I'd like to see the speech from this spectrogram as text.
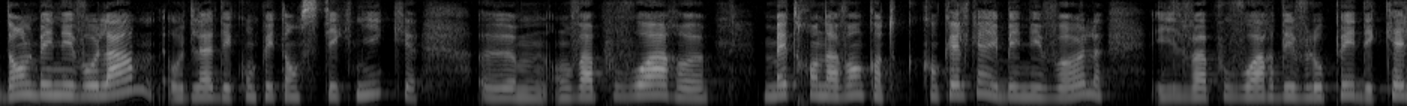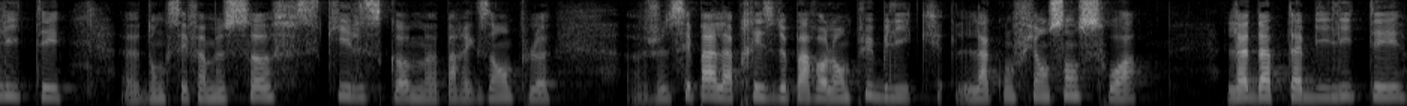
Dans le bénévolat, au-delà des compétences techniques, euh, on va pouvoir euh, mettre en avant, quand, quelqu'un est bénévole, il va pouvoir développer des qualités. Euh, donc ces fameux soft skills comme par exemple, je ne sais pas, la prise de parole en public, la confiance en soi, l'adaptabilité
